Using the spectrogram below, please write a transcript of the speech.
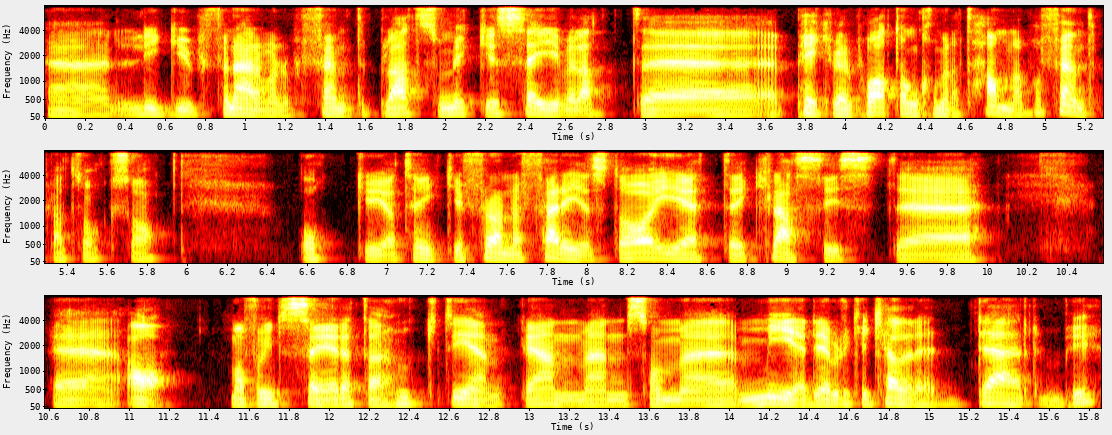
Eh, ligger ju för närvarande på femte plats. Så mycket säger väl att, eh, pekar väl på att de kommer att hamna på femte plats också. Och jag tänker Frölunda-Färjestad är ett klassiskt eh, eh, ja, man får inte säga detta högt egentligen, men som eh, media brukar kalla det, derby.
